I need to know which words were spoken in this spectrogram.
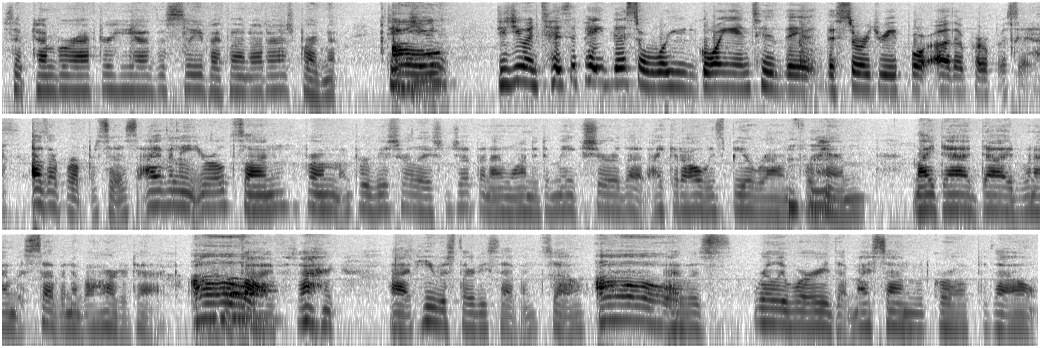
September after he had the sleeve, I found out I was pregnant. Did Oh. you did you anticipate this, or were you going into the, the surgery for other purposes? Other purposes. I have an eight-year-old son from a previous relationship, and I wanted to make sure that I could always be around for mm-hmm. him. My dad died when I was seven of a heart attack. Oh. Five, sorry. Five. He was 37, so Oh. I was really worried that my son would grow up without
